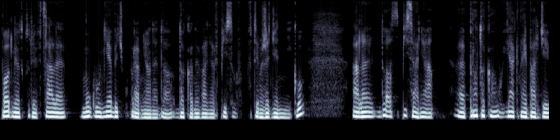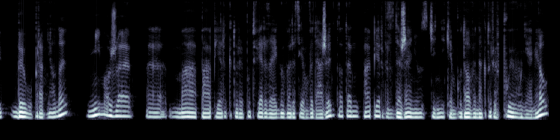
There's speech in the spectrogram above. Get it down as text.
podmiot, który wcale mógł nie być uprawniony do dokonywania wpisów w tymże dzienniku, ale do spisania e, protokołu jak najbardziej był uprawniony, mimo że e, ma papier, który potwierdza jego wersję wydarzeń, to ten papier w zderzeniu z dziennikiem budowy, na który wpływu nie miał,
